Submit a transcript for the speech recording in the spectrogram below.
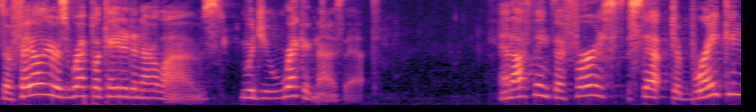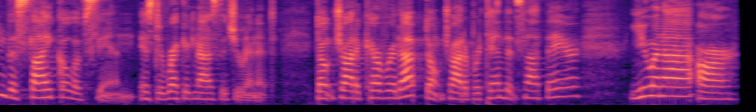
So failure is replicated in our lives. Would you recognize that? And I think the first step to breaking the cycle of sin is to recognize that you're in it. Don't try to cover it up. Don't try to pretend it's not there. You and I are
